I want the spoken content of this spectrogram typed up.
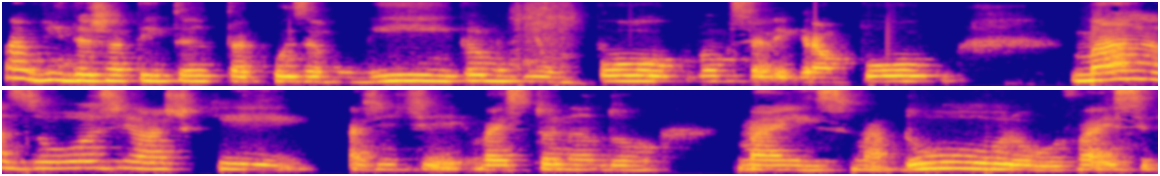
a vida já tem tanta coisa ruim, vamos rir um pouco, vamos se alegrar um pouco. Mas hoje eu acho que a gente vai se tornando mais maduro, vai se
